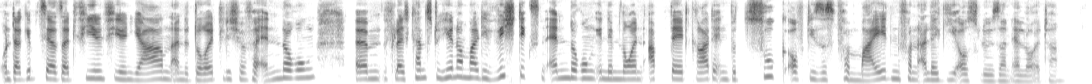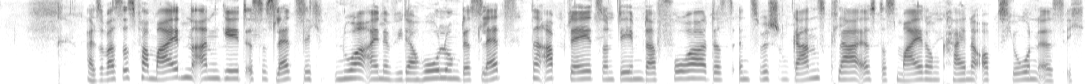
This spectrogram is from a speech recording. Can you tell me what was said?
Und da gibt es ja seit vielen, vielen Jahren eine deutliche Veränderung. Ähm, vielleicht kannst du hier nochmal die wichtigsten Änderungen in dem neuen Update gerade in Bezug auf dieses Vermeiden von Allergieauslösern erläutern. Also was das Vermeiden angeht, ist es letztlich nur eine Wiederholung des letzten Updates und dem davor, dass inzwischen ganz klar ist, dass Meidung keine Option ist. Ich,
